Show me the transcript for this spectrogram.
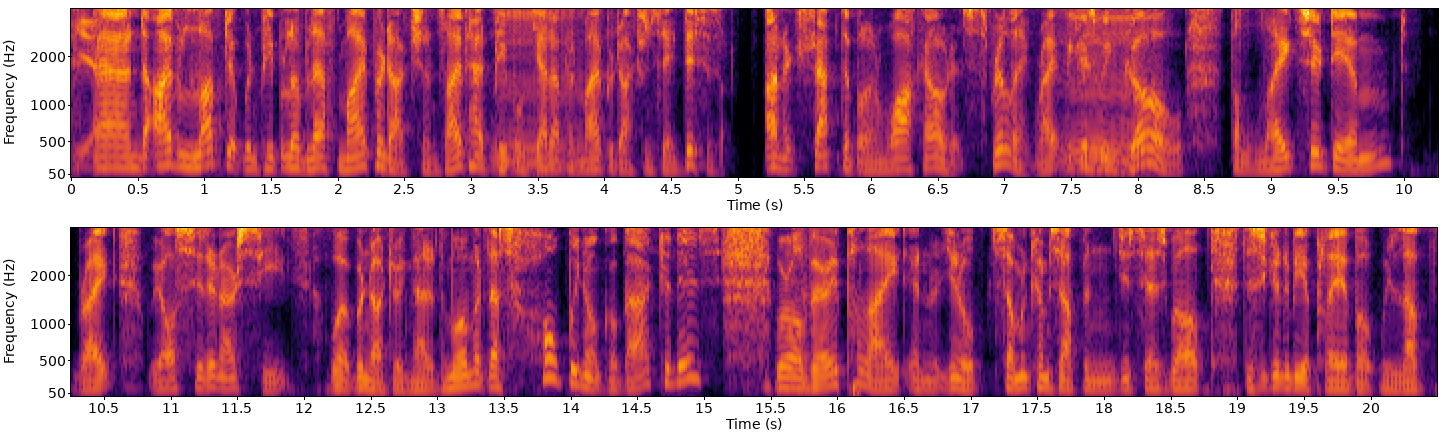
yeah. And I've loved it when people have left my productions. I've had people mm. get up in my production and say, this is unacceptable and walk out. It's thrilling, right? Because mm. we go, the lights are dimmed, right? We all sit in our seats. Well, we're not doing that at the moment. Let's hope we don't go back to this. We're all very polite. And, you know, someone comes up and just says, well, this is going to be a play about we love,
